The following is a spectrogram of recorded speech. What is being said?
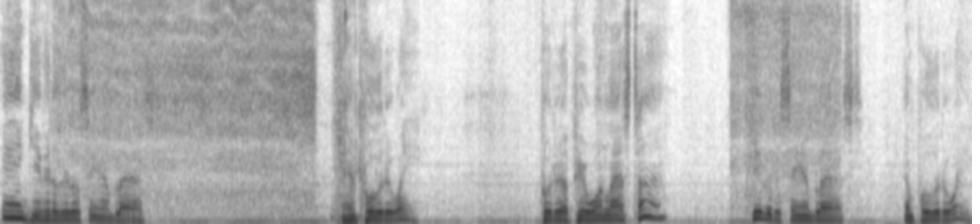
and give it a little sandblast and pull it away. Put it up here one last time, give it a sandblast and pull it away.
